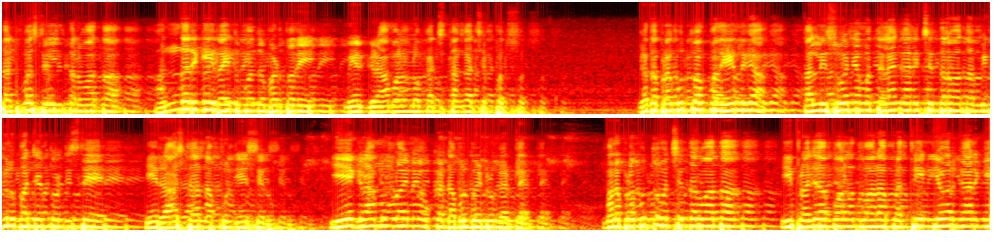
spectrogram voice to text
థర్టీ ఫస్ట్ వెళ్ళిన తర్వాత అందరికీ రైతు బంధు పడుతుంది. మీరు గ్రామాలలో ఖచ్చితంగా చెప్పచ్చు. గత ప్రభుత్వం పదేళ్ళుగా తల్లి సోనియమ్మ తెలంగాణ ఇచ్చిన తర్వాత మిగులు బడ్జెట్ తోటిస్తే ఈ రాష్ట్రాన్ని అప్పులు చేసారు ఏ గ్రామంలో అయినా ఒక్క డబుల్ బెడ్రూమ్ కట్టలేదు మన ప్రభుత్వం వచ్చిన తర్వాత ఈ ప్రజాపాలన ద్వారా ప్రతి నియోజకవర్గానికి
